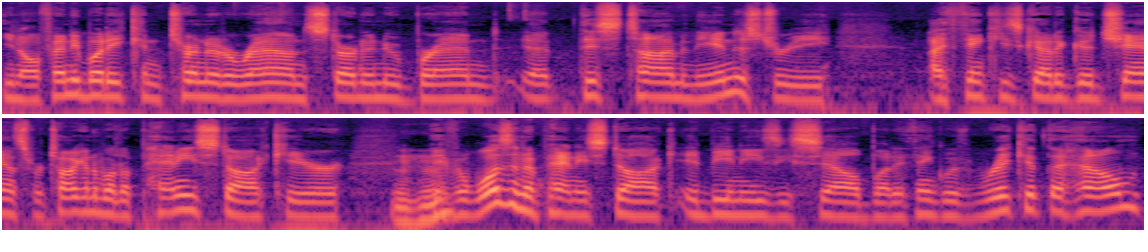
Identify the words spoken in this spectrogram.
you know, if anybody can turn it around, start a new brand at this time in the industry, I think he's got a good chance. We're talking about a penny stock here. If it wasn't a penny stock, it'd be an easy sell. But I think with Rick at the helm,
